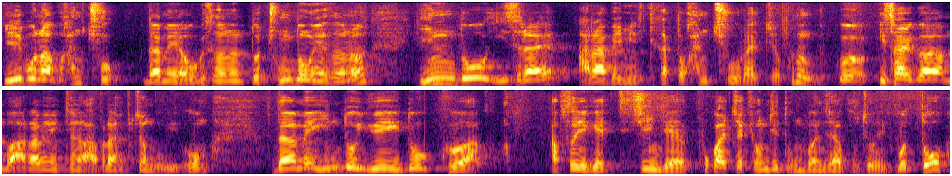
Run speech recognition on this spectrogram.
일본하고 한 축. 그다음에 여기서는 또 중동에서는 인도, 이스라엘, 아랍에미리트가 또 한 축으로 했죠. 그럼 그 이스라엘과 뭐 아랍에미리트는 아브라함 협정국이고 그다음에 인도, UAE도 그 앞서 얘기했듯이 이제 포괄적 경제 동반자 구조이고 또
